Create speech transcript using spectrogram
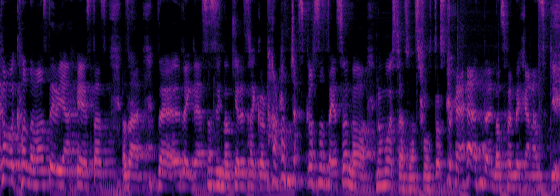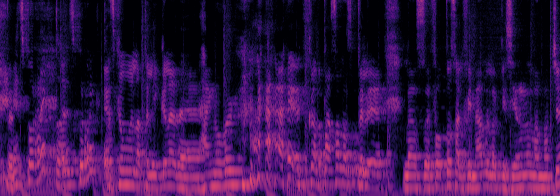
como cuando vas de viaje, estás, o sea, te regresas y no quieres recordar muchas cosas de eso, no, no muestras las fotos de, de las pendejanas. Es correcto, es correcto. Es como la película de Hangover, cuando pasan las, las, fotos al final de lo que hicieron en la noche,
